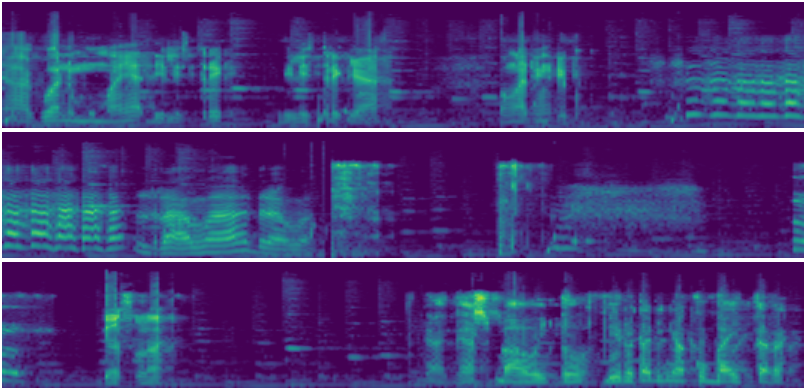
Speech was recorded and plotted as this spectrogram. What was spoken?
Ya gua nemu mayat di listrik. Di listrik ya. Kok ada yang ribet? Drama drama. Gas lah Gagas bau itu. Biru tadi ngaku biter.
